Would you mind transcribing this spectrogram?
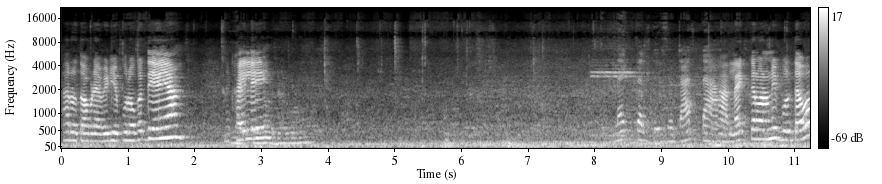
સારું તો આપણે આ વીડિયો પૂરો કરી દઈએ અહીંયા ખાઈ લઈએ. ટાટા હા લાઈક કરવાનું નહીં ભૂલતા હો.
